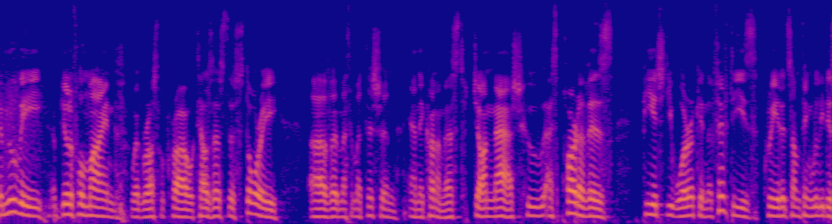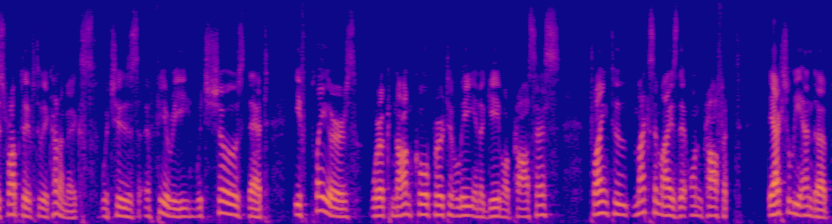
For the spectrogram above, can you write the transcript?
The movie A Beautiful Mind with Russell Crowe tells us the story of a mathematician and economist, John Nash, who, as part of his PhD work in the 50s, created something really disruptive to economics, which is a theory which shows that if players work non cooperatively in a game or process, trying to maximize their own profit, they actually end up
